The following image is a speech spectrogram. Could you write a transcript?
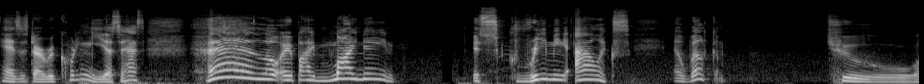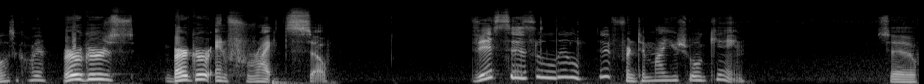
Has it started recording? Yes, it has. Hello, everybody. My name is Screaming Alex, and welcome to what was it called? Here? Burgers, Burger and Frights. So, this is a little different than my usual game. So,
